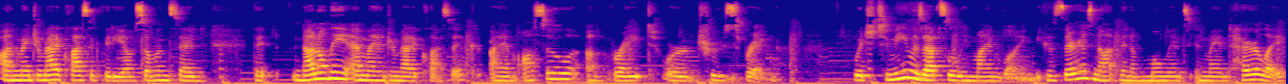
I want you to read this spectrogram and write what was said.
on my dramatic classic video, someone said that not only am I a dramatic classic, I am also a bright or true spring, which to me was absolutely mind-blowing because there has not been a moment in my entire life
